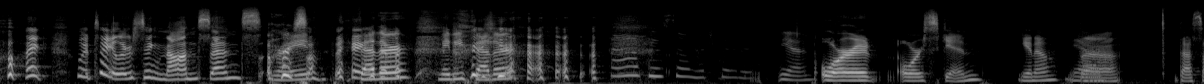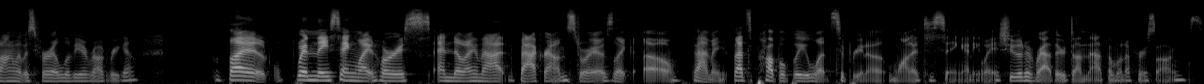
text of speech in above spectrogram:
like, would Taylor sing nonsense or Right. something? Feather, maybe feather. Yeah. I feel so much better. Yeah. Or or skin, you know? Yeah. The that song that was for Olivia Rodrigo. But when they sang White Horse and knowing that background story, I was like, oh, that makes that's probably what Sabrina wanted to sing anyway. She would have rather done that than one of her songs.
